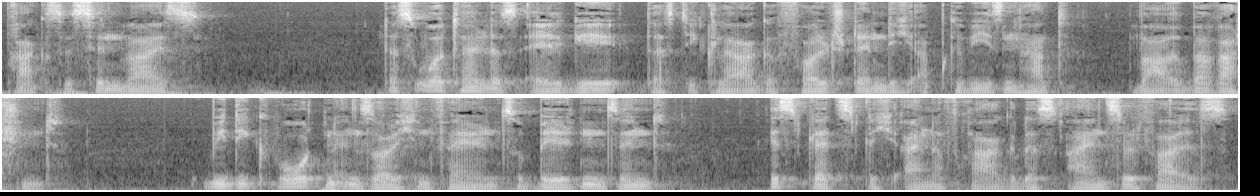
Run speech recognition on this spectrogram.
Praxishinweis Das Urteil des LG, das die Klage vollständig abgewiesen hat, war überraschend. Wie die Quoten in solchen Fällen zu bilden sind, ist letztlich eine Frage des Einzelfalls,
